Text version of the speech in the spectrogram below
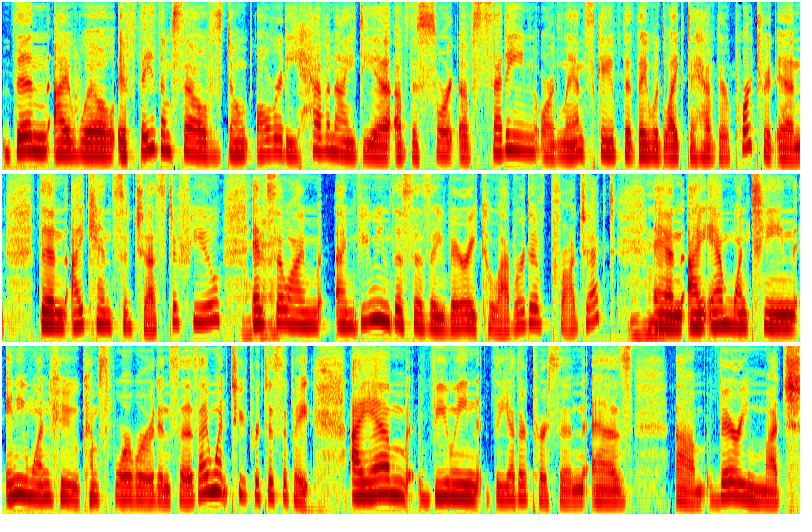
then I will, if they themselves don't already have an idea of the sort of setting or landscape that they would like to have their portrait in, then I can suggest a few. Okay. And so I'm I'm viewing this as a very collaborative project. Mm-hmm. And and I am wanting anyone who comes forward and says, I want to participate, I am viewing the other person as um, very much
